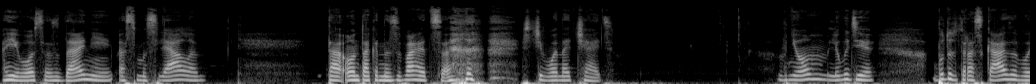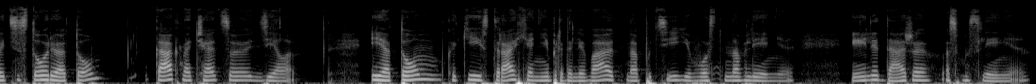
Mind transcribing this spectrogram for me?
о его создании, осмысляла. Он так и называется, с чего начать. В нем люди будут рассказывать историю о том, как начать свое дело и о том, какие страхи они преодолевают на пути его становления или даже осмысления.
